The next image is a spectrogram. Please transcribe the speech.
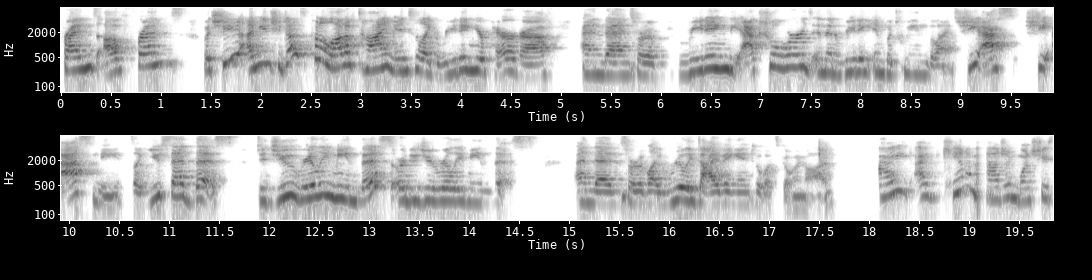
friends of friends, but she, I mean, she does put a lot of time into like reading your paragraph and then sort of reading the actual words and then reading in between the lines. She asked, she asked me, it's like, you said this did you really mean this or did you really mean this? And then sort of like really diving into what's going on. I, I can't imagine once she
